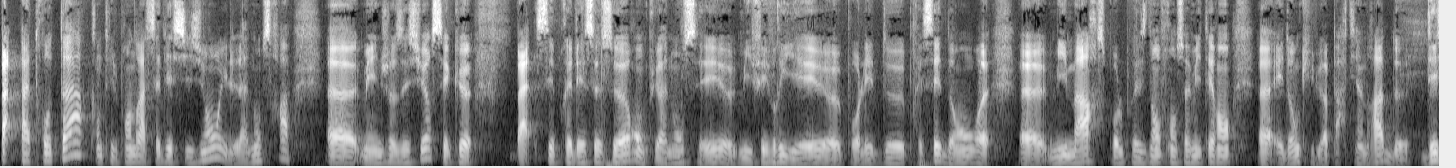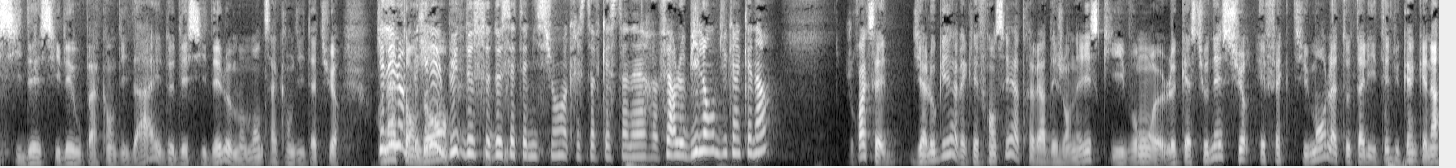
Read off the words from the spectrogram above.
Pas, trop tard, quand il prendra ses décisions, il l'annoncera. Euh, mais une chose est sûre, c'est que bah, ses prédécesseurs ont pu annoncer euh, mi-février euh, pour les deux précédents, euh, mi-mars pour le président François Mitterrand. et donc, il lui appartiendra de décider s'il est ou pas candidat et de décider le moment de sa candidature. Quel, est, le, but de, de cette émission, Christophe Castaner? Faire le bilan du quinquennat? Je crois que c'est dialoguer avec les Français à travers des journalistes qui vont euh, le questionner sur effectivement la totalité du quinquennat.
